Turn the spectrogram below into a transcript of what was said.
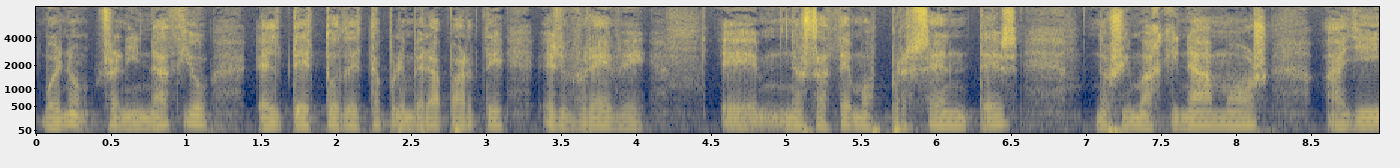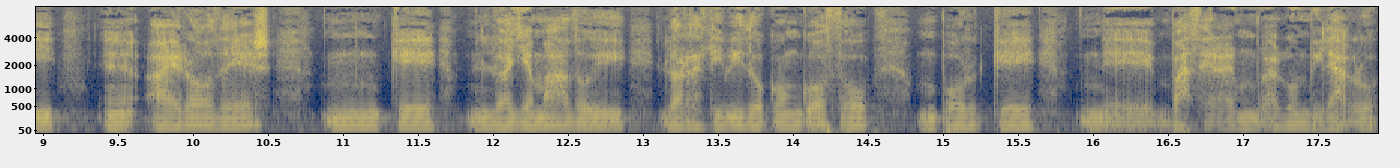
Bueno, San Ignacio, el texto de esta primera parte es breve. Eh, nos hacemos presentes, nos imaginamos allí eh, a Herodes mm, que lo ha llamado y lo ha recibido con gozo porque eh, va a hacer algún milagro.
